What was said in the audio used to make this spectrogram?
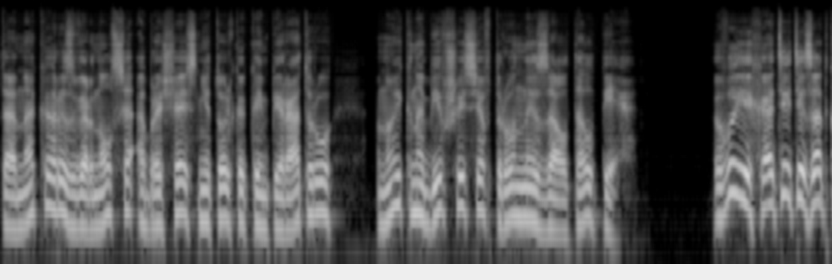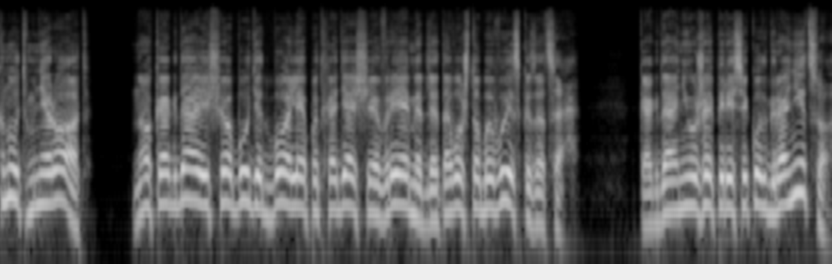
Танака развернулся, обращаясь не только к императору, но и к набившейся в тронный зал толпе. «Вы хотите заткнуть мне рот, но когда еще будет более подходящее время для того, чтобы высказаться? Когда они уже пересекут границу?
